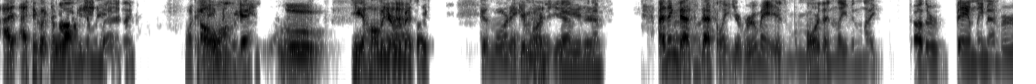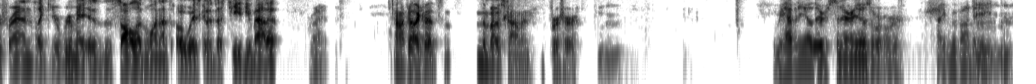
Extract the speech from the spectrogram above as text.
I, I think like the walk of shame. like, Walk of shame. Oh, you- okay. Oh, You get home and your Yeah. roommate's like, "Good morning. Good morning." of Yeah, yeah. I think that's Uh, definitely your roommate is more than even like other family member friends. Like your roommate is the solid one that's always going to just tease you about it. Right. I feel like that's the most common for sure. Mhm. We have any other scenarios or, or should I move on to eight? Mm.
